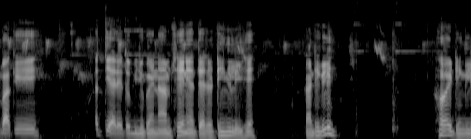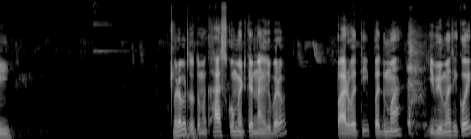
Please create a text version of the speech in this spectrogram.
બાકી અત્યારે તો બીજું કંઈ નામ છે નહીં અત્યારે ઢીંગલી છે. કાં ઢીંગલી? હોય ઢીંગલી. બરાબર તો તમે ખાસ કોમેન્ટ કરી નાખજો બરાબર? પાર્વતી પદ્મા એ બેમાંથી કોઈ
